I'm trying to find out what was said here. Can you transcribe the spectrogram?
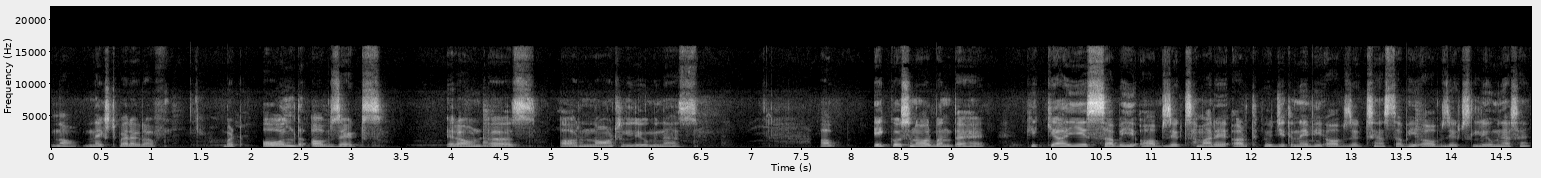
now next paragraph but all the objects around us are not luminous अब एक क्वेश्चन और बनता है कि क्या ये सभी ऑब्जेक्ट्स हमारे अर्थ पे जितने भी ऑब्जेक्ट्स हैं सभी ऑब्जेक्ट्स ल्यूमिनस हैं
